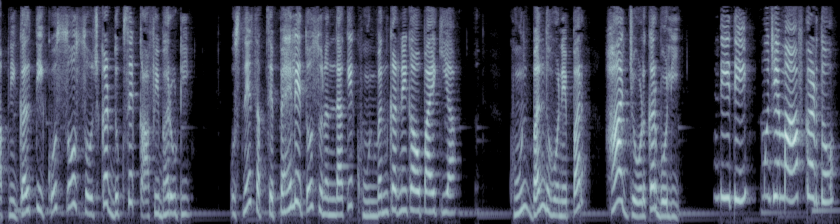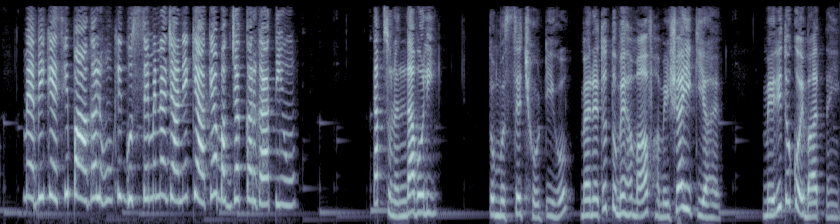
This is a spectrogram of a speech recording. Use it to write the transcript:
अपनी गलती को सोच सोचकर दुख से काफ़ी भर उठी। उसने सबसे पहले तो सुनंदा के खून बंद करने का उपाय किया। खून बंद होने पर हाथ जोड़कर बोली दीदी मुझे माफ़ कर दो। मैं भी कैसी पागल हूँ कि गुस्से में न जाने क्या क्या बकझक कर गाती हूँ। तब सुनंदा बोली तुम मुझसे छोटी हो मैंने तो तुम्हें माफ़ हमेशा ही किया है। मेरी तो कोई बात नहीं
